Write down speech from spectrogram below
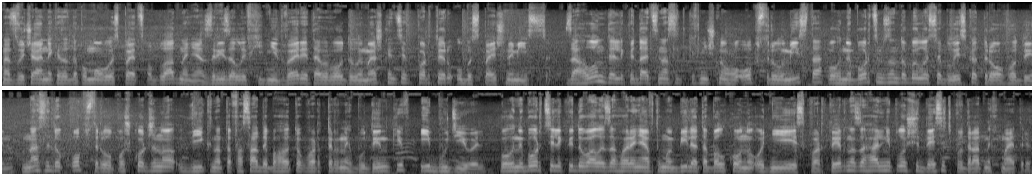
Надзвичайники за допомогою спецобладнання зрізали вхідні двері та виводили мешканців квартир у безпечне місце. Загалом для ліквідації наслідків нічного обстрілу міста вогнеборцям знадобилося близько трьох годин. Внаслідок обстрілу пошкоджено вікна та фасади багатоквартирних будинків і будівель. Вогнеборці ліквідували загоряння автомобіля та балкону однієї з квартир на загальній площі 10 квадратних метрів.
